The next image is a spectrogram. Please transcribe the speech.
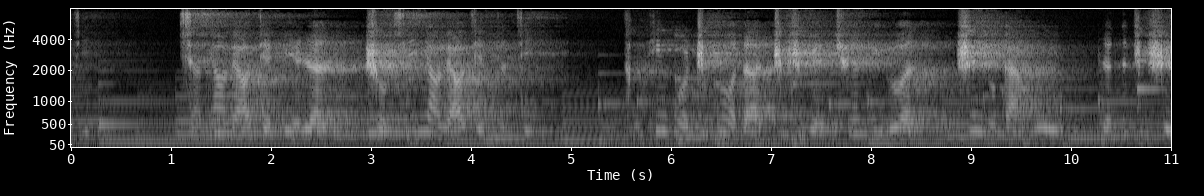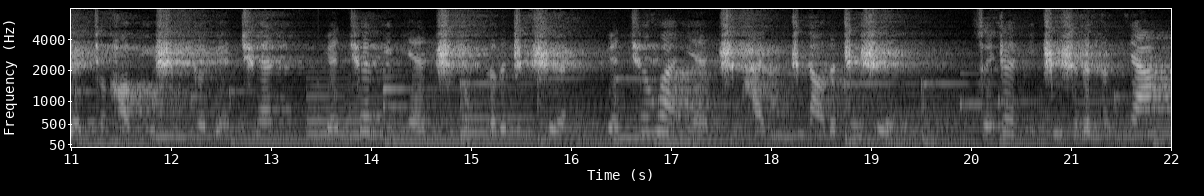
己；想要了解别人，首先要了解自己。曾听过芝诺的知识圆圈理论，深有感悟。人的知识就好比是一个圆圈，圆圈里面是懂得的知识，圆圈外面是还不知道的知识。随着你知识的增加，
